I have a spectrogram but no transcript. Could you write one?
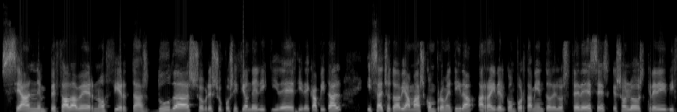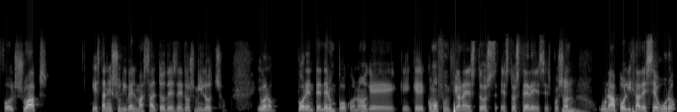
se han empezado a ver ¿no? ciertas dudas sobre su posición de liquidez y de capital y se ha hecho todavía más comprometida a raíz del comportamiento de los CDS, que son los Credit Default Swaps, que están en su nivel más alto desde 2008. Y bueno, por entender un poco, ¿no? Que, cómo funcionan estos, estos CDS. Pues son una póliza de seguro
